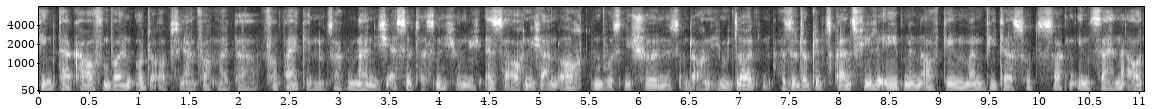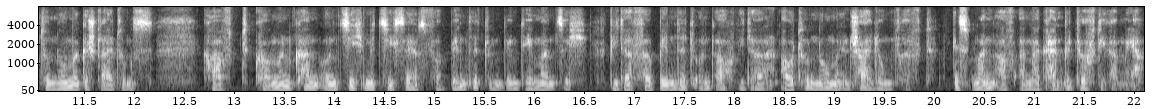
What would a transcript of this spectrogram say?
Ding da kaufen wollen oder ob sie einfach mal da vorbeigehen und sagen, nein, ich esse das nicht. Und ich esse auch nicht an Orten, wo es nicht schön ist und auch nicht mit Leuten. Also da gibt es ganz viele Ebenen, auf denen man wieder sozusagen in seine autonome Gestaltungskraft kommen kann und sich mit sich selbst verbindet. Und indem man sich wieder verbindet, und auch wieder autonome Entscheidungen trifft, ist man auf einmal kein Bedürftiger mehr.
